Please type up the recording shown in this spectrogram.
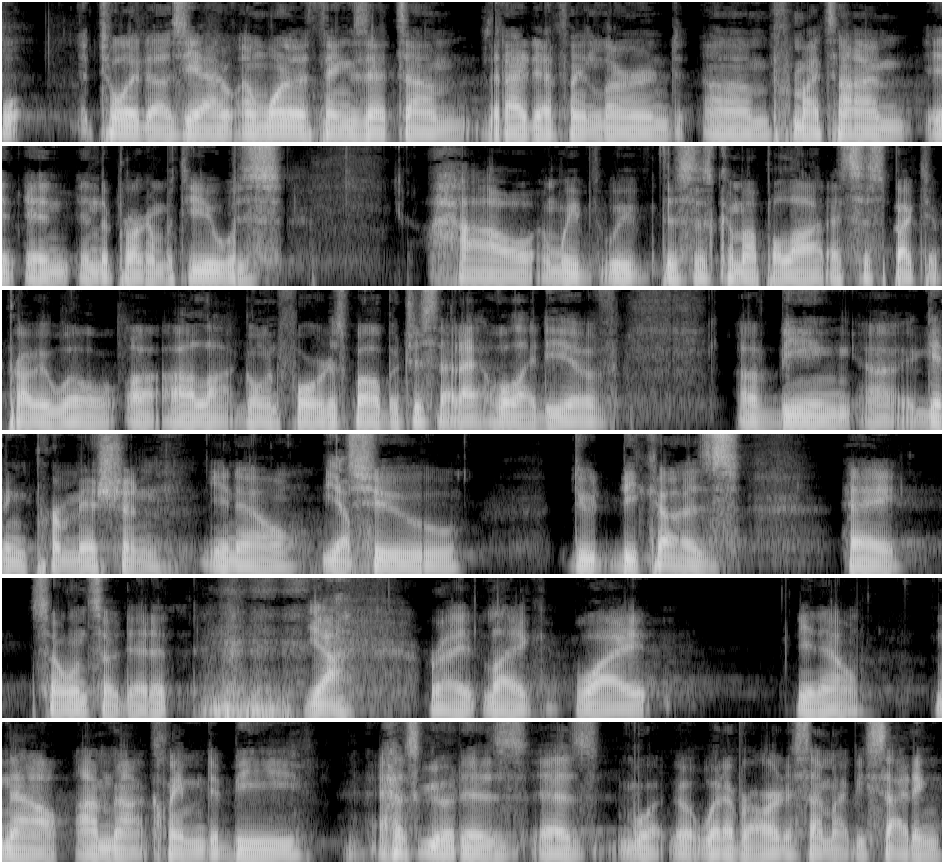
It totally does. Yeah. And one of the things that, um, that I definitely learned, um, from my time in, in, in the program with you was, how, and we've, we've, this has come up a lot. I suspect it probably will a, a lot going forward as well, but just that whole idea of, of being, uh, getting permission, you know, yep. to do, because, hey, so and so did it. Yeah. right. Like why, you know, now I'm not claiming to be as good as, as whatever artist I might be citing,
